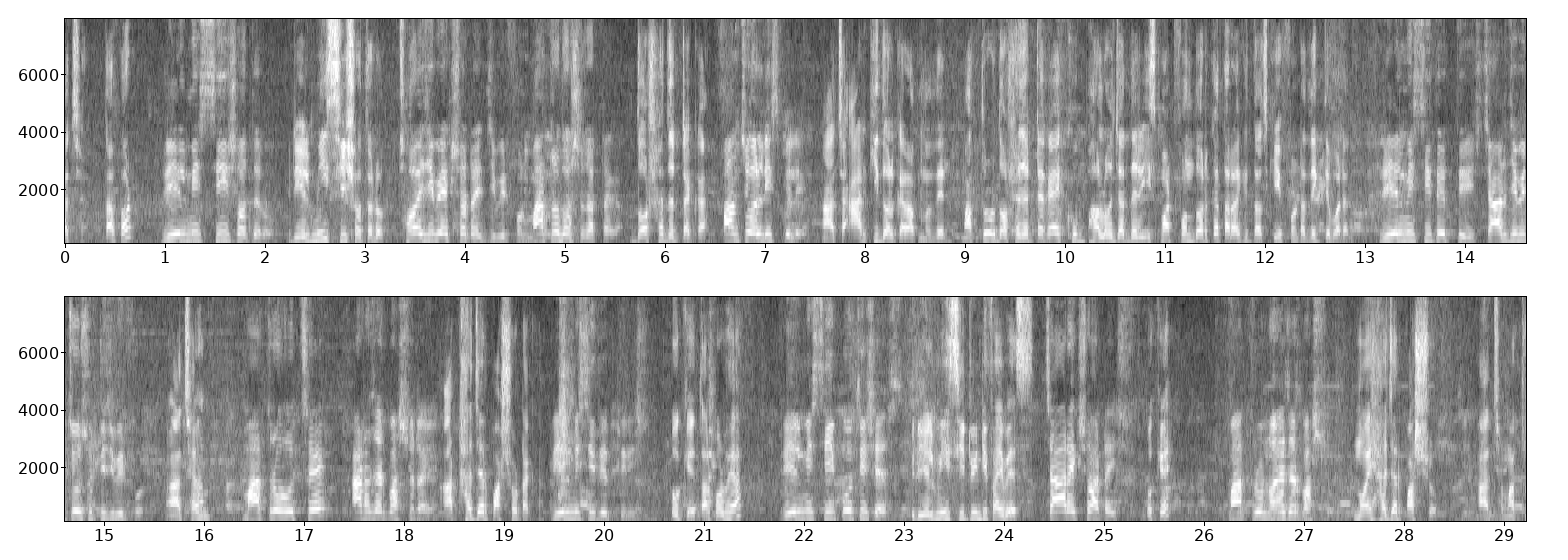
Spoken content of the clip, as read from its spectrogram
আচ্ছা তারপর? রিয়েলমি সি সতেরো। রিয়েলমি সি সতেরো। ছয় জিবি একশো আঠাশ জিবির ফোন মাত্র দশ হাজার টাকা। দশ হাজার টাকা। পাঞ্চুয়াল ডিসপ্লে আচ্ছা আর কি দরকার আপনাদের? মাত্র দশ হাজার টাকায় খুব ভালো যাদের স্মার্টফোন দরকার তারা কিন্তু আজকে এই ফোনটা দেখতে পারেন। রিয়েলমি সি তেত্রিশ চার জিবি চৌষট্টি জিবির ফোন আচ্ছা। মাত্র হচ্ছে আট হাজার পাঁচশো টাকা। আট হাজার পাঁচশো টাকা। রিয়েলমি সি তেত্রিশ। ওকে তারপর ভাইয়া? রিয়েলমি সি পঁচিশ S Realme C twenty five S চার একশো আঠাইশ। ওকে মাত্র নয় হাজার পাঁচশো। নয় হাজার পাঁচশো। আচ্ছা মাত্র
